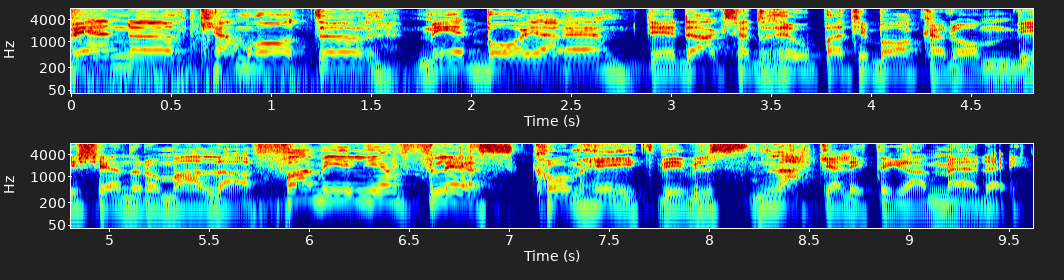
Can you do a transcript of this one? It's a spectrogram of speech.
Vänner, kamrater, medborgare. Det är dags att ropa tillbaka dem. Vi känner dem alla. Familjen Fläsk, kom hit. Vi vill snacka lite grann med dig.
